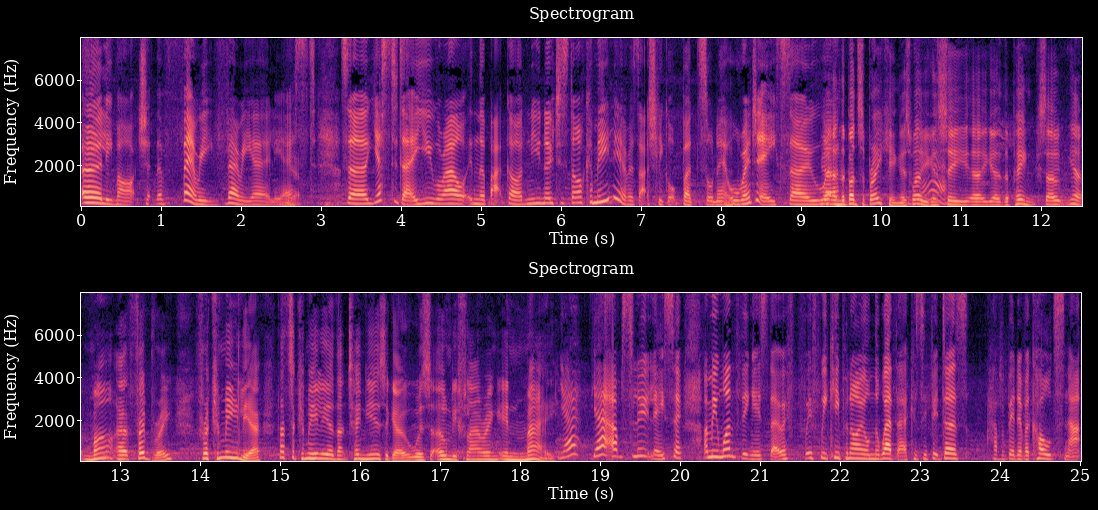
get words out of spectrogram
early March at the very, very earliest. Yeah. So yesterday you were out in the back garden, you noticed our camellia has actually got buds on it already. So yeah, uh, and the buds are breaking as well. Yeah. You can see uh, you know, the pink. So yeah, Mar- uh, February for a camellia. That's a camellia that ten years ago was only flowering in May. Yeah, yeah, absolutely. So I mean, one thing is though, if if we keep an eye on the weather, because if it does have a bit of a cold snap,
